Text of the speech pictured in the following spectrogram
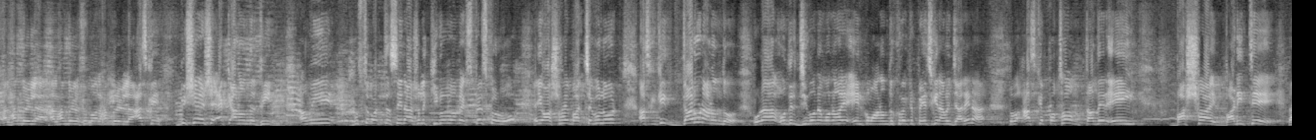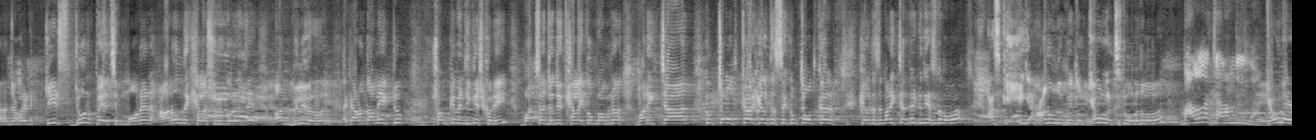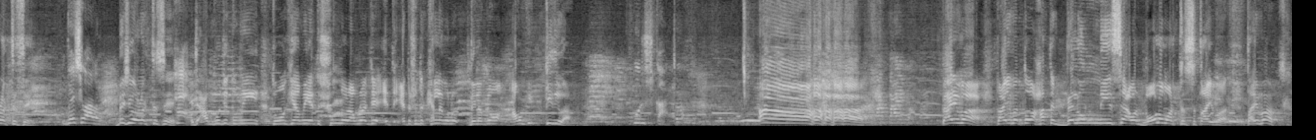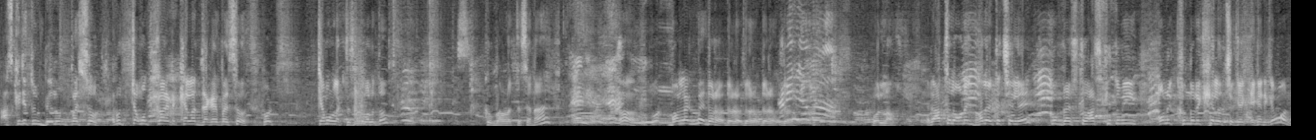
আলহামদুলিল্লাহ আলহামদুলিল্লাহ আলহামদুলিল্লাহ। আজকে বিশেষ এক আনন্দের দিন। আমি বুঝতে পারতেছি না আসলে কীভাবে আমি এক্সপ্রেস করব এই অসহায় বাচ্চাগুলোর। আজকে কি দারুণ আনন্দ। ওরা ওদের জীবনে মনে হয় এরকম আনন্দ খুব একটা পেয়েছে কিনা আমি জানি না। তবে আজকে প্রথম তাদের এই বাসায় বাড়িতে তারা যখন একটা কিডস জোন পেয়েছে মনের আনন্দে খেলা শুরু করেছে আনবিলিভেবল একটা আনন্দ আমি একটু সংক্ষেপে জিজ্ঞেস করি বাচ্চারা যদিও খেলায় খুব মগ্ন মানিক চাঁদ খুব চমৎকার খেলতেছে খুব চমৎকার খেলতেছে। মানিক চাঁদ একটু দিয়ে তো বাবা। আজকে এই যে আনন্দ পেয়ে তোর কেমন লাগছে তো বলো তো বাবা। ভালো লাগছে আলহামদুলিল্লাহ। কেমন ভালো লাগতেছে? বেশি ভালো। বেশি ভালো লাগতেছে? হ্যাঁ। যে আব্বু যে তুমি তোমাকে আমি এত সুন্দর আমরা যে এত- সুন্দর খেলনাগুলো দিলাম তো আমাকে কি দিবা? পুরস্কার! তাইবা তাইবা তো হাতে বেলুন নিয়েছে, আবার বলও মারতেছে তাইবা। তাইবা, আজকে যে তুমি বেলুন পাইছো এবং চমৎকার একটা খেলার জায়গায় পাইছো কেমন লাগতেছে বলো তো? খুব ভালো লাগতেছে না? ও বল লাগবে? ধরো ধরো ধরো ধরো ধরো। বললাম রাতুল অনেক ভালো একটা ছেলে, খুব ব্যস্ত। আজকে তুমি অনেকক্ষণ ধরে খেলেছো এখানে, কেমন?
